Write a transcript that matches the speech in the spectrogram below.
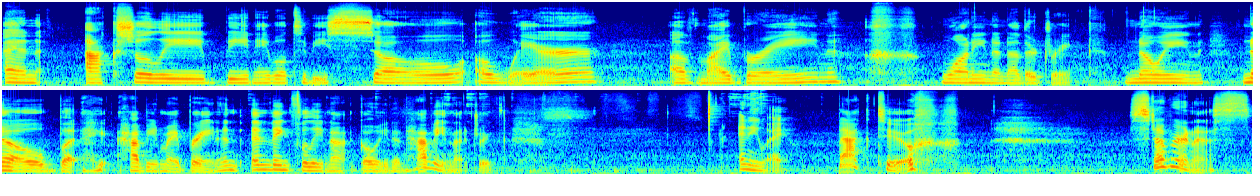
And actually being able to be so aware of my brain wanting another drink, knowing no, but having my brain, and, and thankfully not going and having that drink. Anyway, back to stubbornness.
